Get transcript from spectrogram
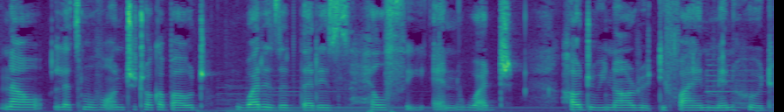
Now, let's move on to talk about what is it that is healthy and what how do we now redefine manhood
